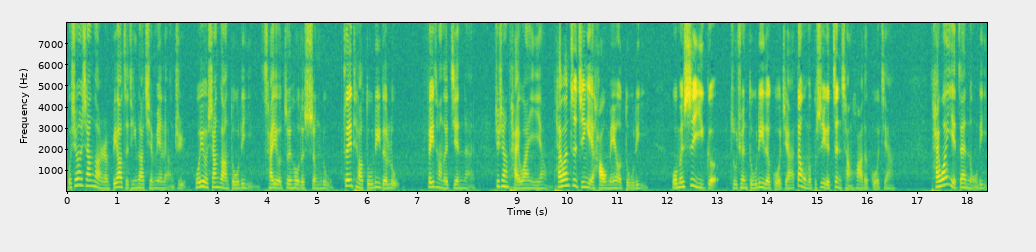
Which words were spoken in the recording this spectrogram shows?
我希望香港人不要只听到前面两句，唯有香港独立，才有最后的生路。这一条独立的路非常的艰难，就像台湾一样，台湾至今也毫没有独立。我们是一个。主权独立的国家，但我们不是一个正常化的国家。台湾也在努力，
